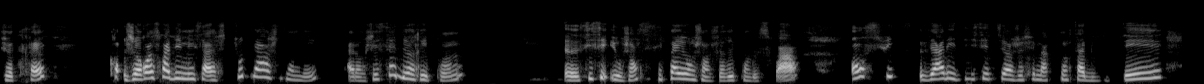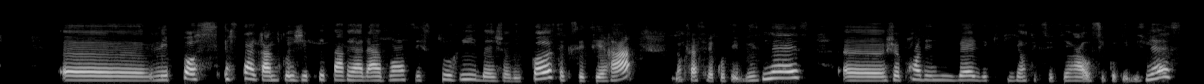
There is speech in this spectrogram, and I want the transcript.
je crée. Quand je reçois des messages toute la journée, alors, j'essaie de répondre. Euh, si c'est urgent, si ce n'est pas urgent, je réponds le soir. Ensuite, vers les 17 heures, je fais ma comptabilité. Euh, les posts Instagram que j'ai préparés à l'avance, les stories, ben, je les poste, etc. Donc, ça, c'est le côté business. Euh, je prends des nouvelles des clientes, etc. aussi côté business.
